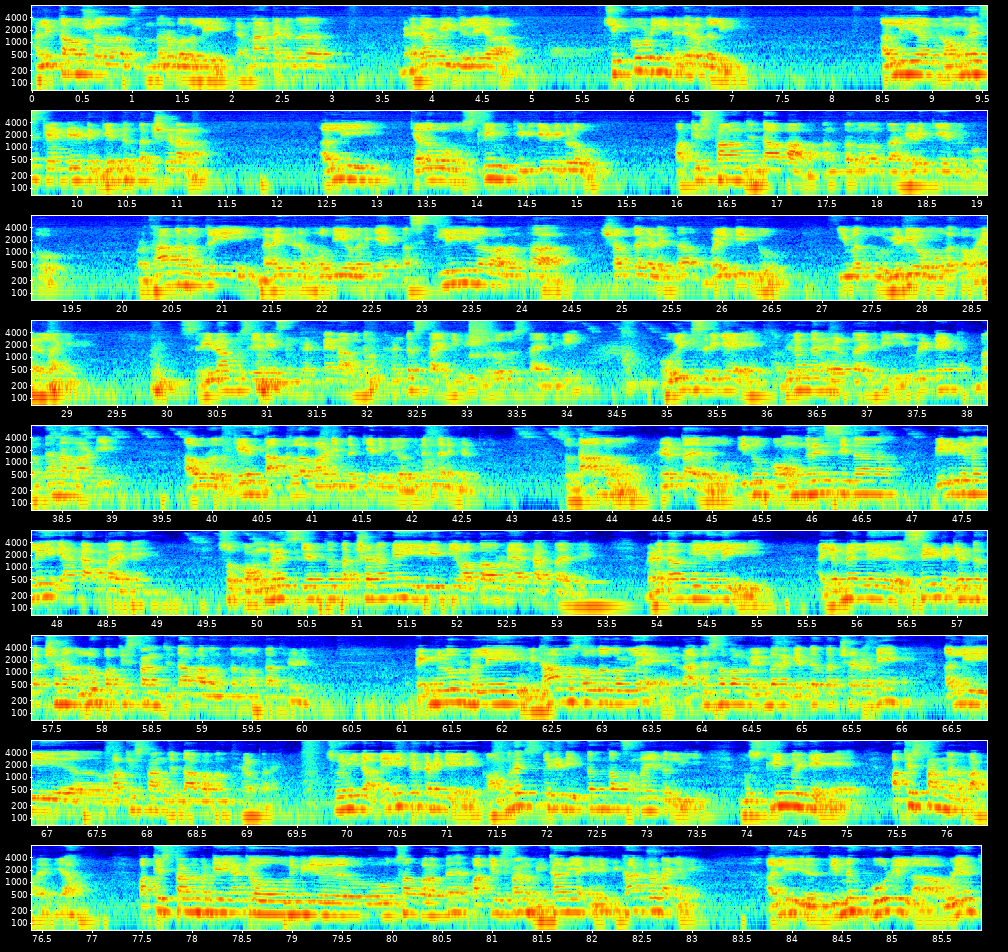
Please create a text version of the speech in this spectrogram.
ಫಲಿತಾಂಶದ ಸಂದರ್ಭದಲ್ಲಿ ಕರ್ನಾಟಕದ ಬೆಳಗಾವಿ ಜಿಲ್ಲೆಯ ಚಿಕ್ಕೋಡಿ ನಗರದಲ್ಲಿ ಅಲ್ಲಿಯ ಕಾಂಗ್ರೆಸ್ ಕ್ಯಾಂಡಿಡೇಟ್ ಗೆದ್ದ ತಕ್ಷಣ ಅಲ್ಲಿ ಕೆಲವು ಮುಸ್ಲಿಂ ಕಿಡಿಗೇಡಿಗಳು ಪಾಕಿಸ್ತಾನ್ ಜಿಂದಾಬಾದ್ ಅಂತನ್ನುವಂಥ ಹೇಳಿಕೆಯನ್ನು ಕೊಟ್ಟು ಪ್ರಧಾನಮಂತ್ರಿ ನರೇಂದ್ರ ಮೋದಿಯವರಿಗೆ ಅಶ್ಲೀಲವಾದಂಥ ಶಬ್ದಗಳಿಂದ ಬೈದಿದ್ದು. ಇವತ್ತು ವಿಡಿಯೋ ಮೂಲಕ ವೈರಲ್ ಆಗಿದೆ. ಶ್ರೀರಾಮ ಸೇನೆ ಸಂಘಟನೆ ನಾವು ಇದನ್ನು ಖಂಡಿಸ್ತಾ ಇದ್ದೀವಿ, ವಿರೋಧಿಸ್ತಾ ಇದ್ದೀವಿ. ಪೊಲೀಸರಿಗೆ ಅಭಿನಂದನೆ ಹೇಳ್ತಾ ಇದ್ದೀನಿ. ಇಮಿಡಿಯೇಟ್ ಬಂಧನ ಮಾಡಿ ಅವರು ಕೇಸ್ ದಾಖಲ ಮಾಡಿದ್ದಕ್ಕೆ ನಿಮಗೆ ಅಭಿನಂದನೆ ಹೇಳ್ತೀನಿ. ಸೊ ನಾನು ಹೇಳ್ತಾ ಇರೋದು, ಇದು ಕಾಂಗ್ರೆಸ್ಸಿನ ಪೀರಿಯಡ್ನಲ್ಲಿ ಯಾಕೆ ಆಗ್ತಾ ಇದೆ? ಸೊ ಕಾಂಗ್ರೆಸ್ ಗೆದ್ದ ತಕ್ಷಣನೇ ಈ ರೀತಿ ವಾತಾವರಣ ಯಾಕೆ ಆಗ್ತಾ ಇದೆ? ಬೆಳಗಾವಿಯಲ್ಲಿ ಎಂ ಎಲ್ ಎ ಸೀಟ್ ಗೆದ್ದ ತಕ್ಷಣ ಅಲ್ಲೂ ಪಾಕಿಸ್ತಾನ್ ಜಿಂದಾಬಾದ್ ಅಂತನ್ನುವಂಥದ್ದು ಹೇಳಿದರು. ಬೆಂಗಳೂರಿನಲ್ಲಿ ವಿಧಾನಸೌಧದಲ್ಲೇ ರಾಜ್ಯಸಭಾ ಮೆಂಬರ್ ಗೆದ್ದ ತಕ್ಷಣನೇ ಅಲ್ಲಿ ಪಾಕಿಸ್ತಾನ್ ಜಿಂದಾಬಾದ್ ಅಂತ ಹೇಳ್ತಾರೆ. ಸೊ ಈಗ ಅನೇಕ ಕಡೆಗೆ ಕಾಂಗ್ರೆಸ್ ಪೀರಿಯಡ್ ಇದ್ದಂಥ ಸಮಯದಲ್ಲಿ ಮುಸ್ಲಿಮರಿಗೆ ಪಾಕಿಸ್ತಾನ ನೆನಪಾಗ್ತಾ ಇದೆಯಾ? ಪಾಕಿಸ್ತಾನ ಬಗ್ಗೆ ಯಾಕೆ ನಿಮಗೆ ಉತ್ಸಾಹ ಬರುತ್ತೆ? ಪಾಕಿಸ್ತಾನ ಭಿಕಾರಿಯಾಗಿದೆ ಭಿಕಾರ್ ಆಗಿದೆ. ಅಲ್ಲಿ ತಿನ್ನಕ್ ಕೂಡಿಲ್ಲ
